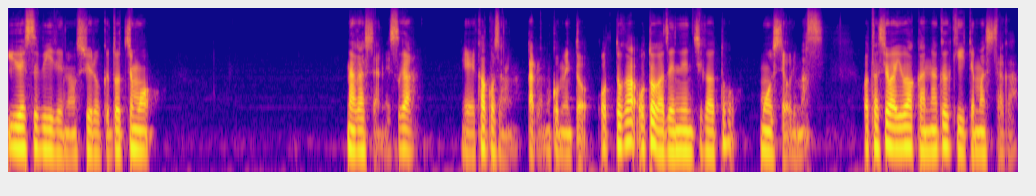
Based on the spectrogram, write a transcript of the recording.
USB での収録、どっちも流したんですが、えー、かこさんからのコメント、夫が音が全然違うと申しております。私は違和感なく聞いてましたが、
